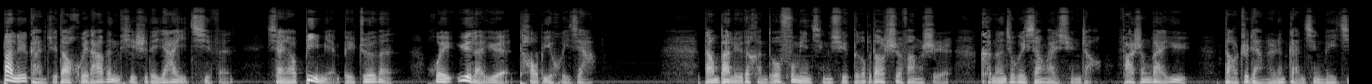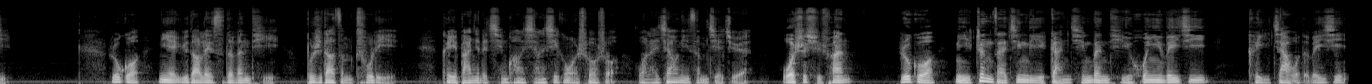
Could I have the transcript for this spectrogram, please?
伴侣感觉到回答问题时的压抑气氛，想要避免被追问，会越来越逃避回家。当伴侣的很多负面情绪得不到释放时，可能就会向外寻找，发生外遇，导致两个人感情危机。如果你也遇到类似的问题，不知道怎么处理，可以把你的情况详细跟我说说，我来教你怎么解决。我是许川，如果你正在经历感情问题、婚姻危机，可以加我的微信：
